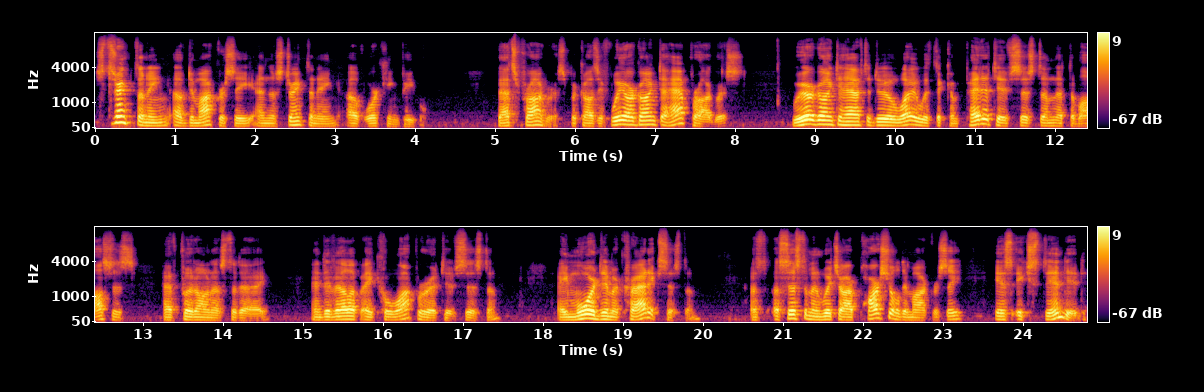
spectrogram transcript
strengthening of democracy and the strengthening of working people. That's progress, because if we are going to have progress, we're going to have to do away with the competitive system that the bosses have put on us today and develop a cooperative system, a more democratic system, a, a system in which our partial democracy is extended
